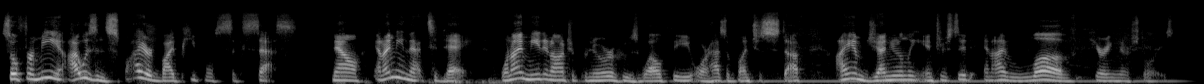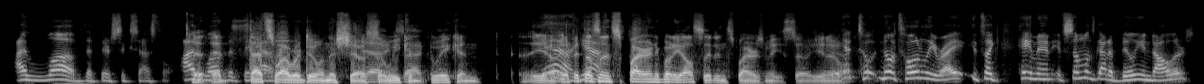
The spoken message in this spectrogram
so for me i was inspired by people's success now and i mean that today when i meet an entrepreneur who's wealthy or has a bunch of stuff I am genuinely interested and I love hearing their stories. I love that they're successful. I love it- that they that's have, why we're doing this show Yeah, so we exactly. can we can you know Yeah, if it yeah. doesn't inspire anybody else it inspires me so you know Yeah, to- no, totally right. It's like, hey man, if someone's got a billion dollars,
